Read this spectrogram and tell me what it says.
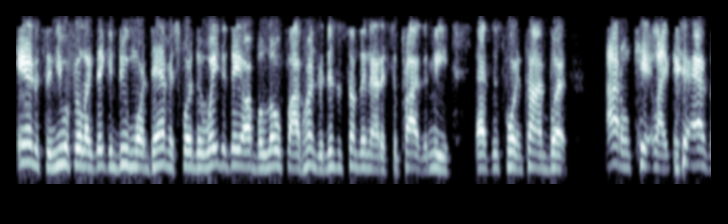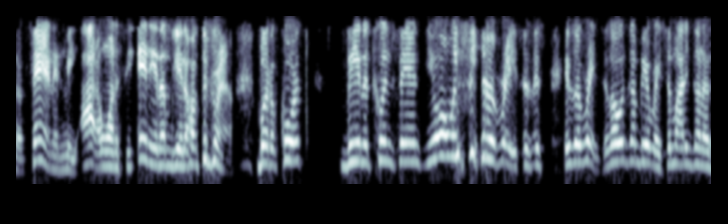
Anderson, you will feel like they could do more damage for the way that they are below 500. This is something that is surprising me at this point in time, but I don't care. Like as a fan in me, I don't want to see any of them get off the ground. But of course, being a Twins fan, you always see it a race. It's, it's, it's a race. It's always going to be a race. Somebody's going to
